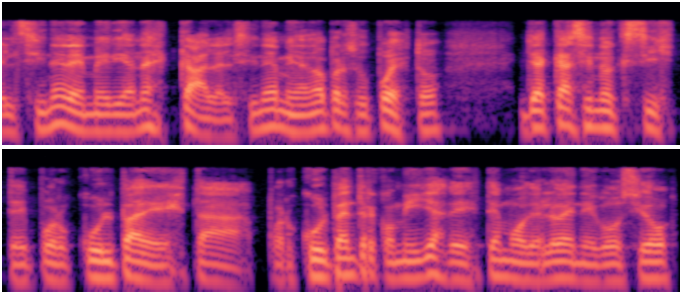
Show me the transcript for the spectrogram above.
el cine de mediana escala, el cine de mediano presupuesto, ya casi no existe por culpa de esta, por culpa, entre comillas, de este modelo de negocio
